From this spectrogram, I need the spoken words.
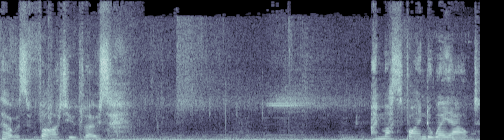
That was far too close. I must find a way out.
